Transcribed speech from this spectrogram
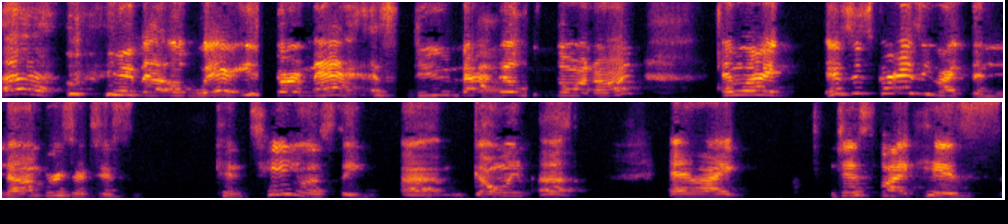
up. you know, where is your mask? Do you not know what's going on? And like, it's just crazy. Like the numbers are just continuously um, going up. And like, just like his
